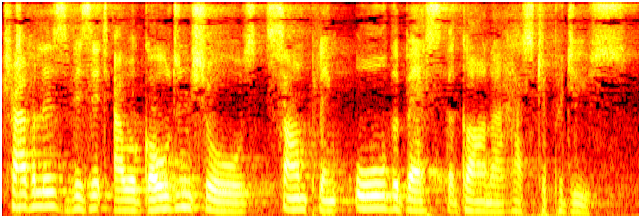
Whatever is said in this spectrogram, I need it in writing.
Travellers visit our golden shores, sampling all the best that Ghana has to produce.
